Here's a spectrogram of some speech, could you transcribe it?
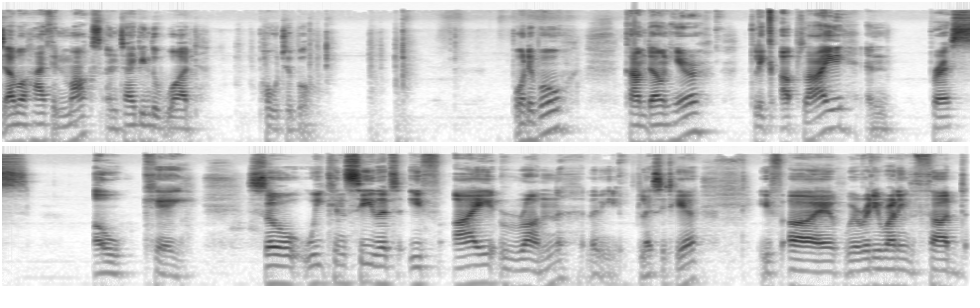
double hyphen marks and type in the word portable. Portable, come down here, click apply and press OK. So we can see that if I run, let me place it here. If I, we're already running the third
